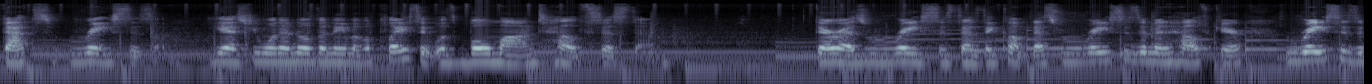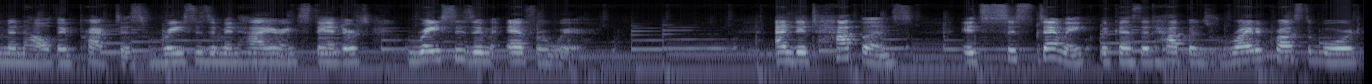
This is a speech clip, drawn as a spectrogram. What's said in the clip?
That's racism. Yes, you want to know the name of the place? It was Beaumont Health System. They're as racist as they come. That's racism in healthcare, racism in how they practice, racism in hiring standards, racism everywhere. And it happens, it's systemic because it happens right across the board,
